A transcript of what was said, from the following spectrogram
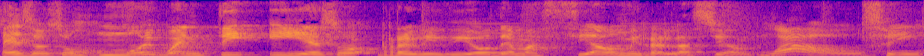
Eso es un muy buen tip y eso revivió demasiado mi relación. Wow. Sí,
